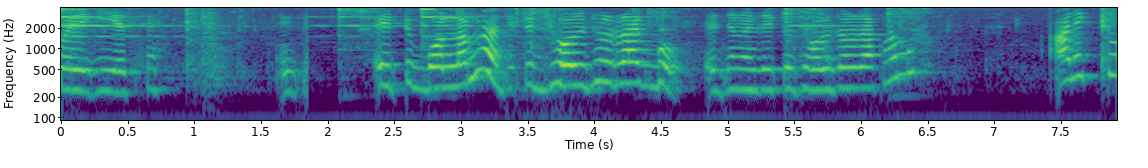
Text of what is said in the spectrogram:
হয়ে গিয়েছে। একটু বললাম না, যে একটু ঝোল ঝোল রাখব, এর জন্য যে একটু ঝোল ঝোল রাখলাম আর একটু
